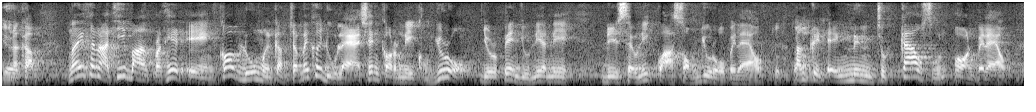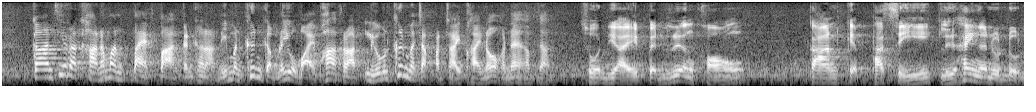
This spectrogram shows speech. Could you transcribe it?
เยอะนะครับในขณะที่บางประเทศเองก็ดูเหมือนกับจะไม่ค่อยดูแล เช่น กรณีของยุโรป European Union นี่ ดีเซลนี่กว่า 2 ยูโรไปแล้วถูกต้องอังกฤษเอง 1.90 ปอนด์ไปแล้ว การที่ราคาน้ำมันแตกต่างกันขนาดนี้มันขึ้นกับนโยบายภาครัฐ หรือมันขึ้นมาจากปัจจัยภายนอกกันแน่ครับอาจารย์ส่วนใหญ่เป็นเรื่องของการเก็บภาษีหรือให้เงินอุดหนุน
